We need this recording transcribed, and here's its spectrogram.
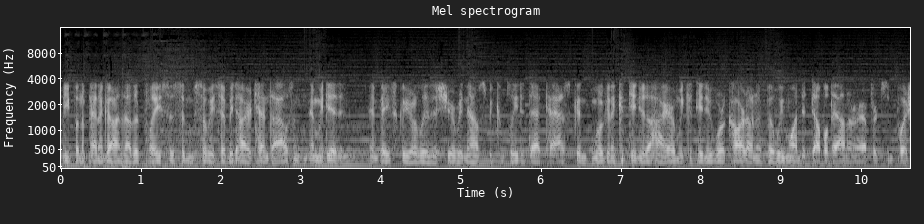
people in the Pentagon and other places. And so we said we'd hire 10,000, and we did. And basically, earlier this year, we announced we completed that task, and we're going to continue to hire, and we continue to work hard on it. But we wanted to double down on our efforts and push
